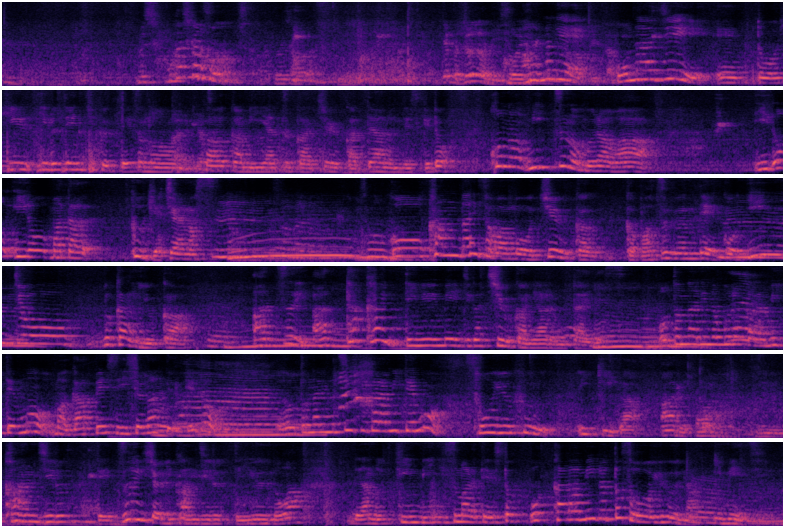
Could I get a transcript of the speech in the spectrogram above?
昔からそうなんですかやっぱ徐々にそういうあのね同じ、えー、とヒルヒルゼン地区ってその川上八塚中華ってあるんですけどこの3つの村は色色また空気が違います。こう寛大さはもう中華が抜群でこう人情深いいうか熱いあったかいっていうイメージが中華にあるみたいです。お隣の村から見ても、まあ、合併して一緒になってるけどお隣の地域から見てもそういう雰囲気があると感じるって随所に感じるっていうのはであの近隣に住まれてる人から見るとそういうふうなイメージ。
